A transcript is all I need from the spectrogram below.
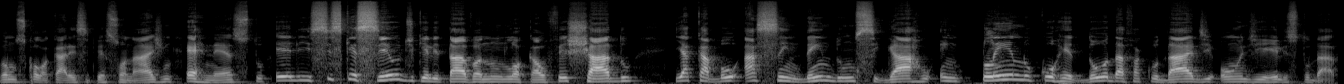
vamos colocar esse personagem, Ernesto, ele se esqueceu de que ele estava num local fechado e acabou acendendo um cigarro em pleno corredor da faculdade onde ele estudava.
